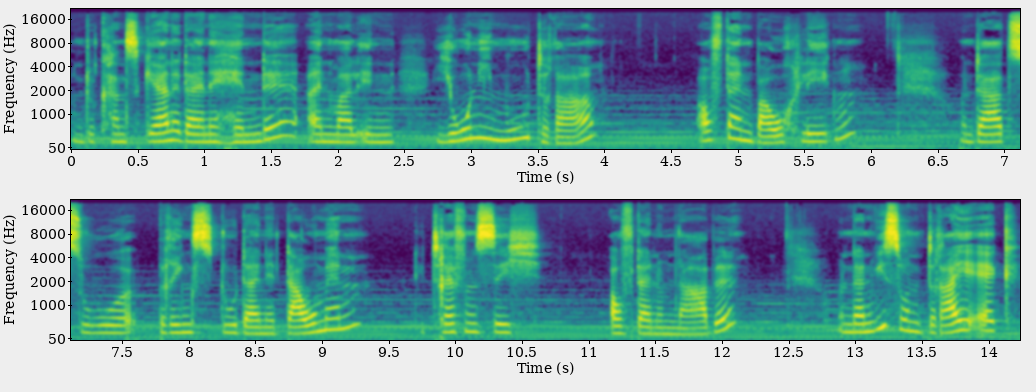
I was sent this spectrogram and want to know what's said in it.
Und du kannst gerne deine Hände einmal in Yoni Mudra auf deinen Bauch legen. Und dazu bringst du deine Daumen, die treffen sich auf deinem Nabel. Und dann wie so ein Dreieck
